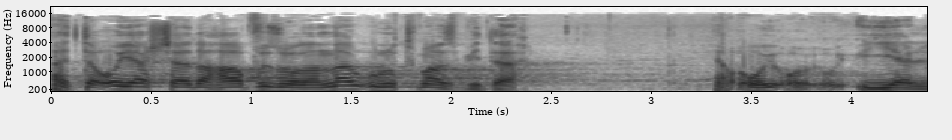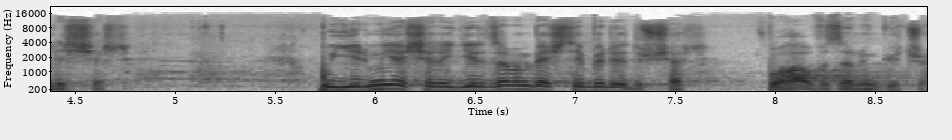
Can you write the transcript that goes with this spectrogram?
Hatta o yaşlarda hafız olanlar unutmaz bir daha. Yani o, o yerleşir. Bu 20 yaşına girdiği zaman beşte bire düşer bu hafızanın gücü.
